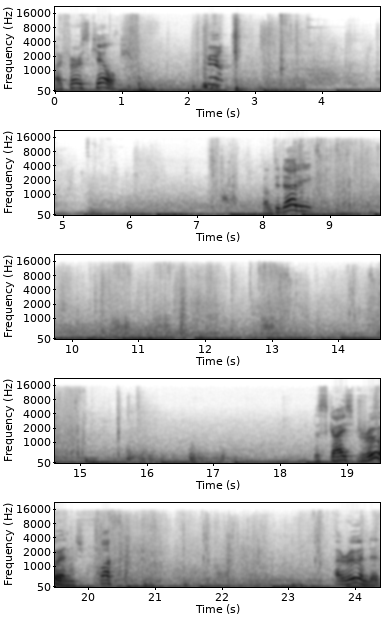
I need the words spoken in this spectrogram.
My first kill. Come to daddy. The sky's ruined. Fuck. I ruined it.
